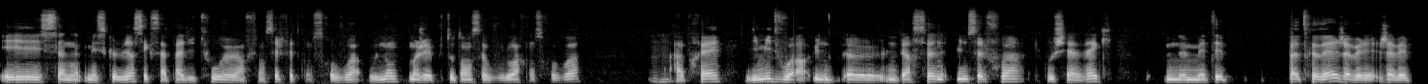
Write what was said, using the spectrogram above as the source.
Et ça, mais ce que je veux dire, c'est que ça n'a pas du tout euh, influencé le fait qu'on se revoit ou non. Moi, j'avais plutôt tendance à vouloir qu'on se revoie. Mhm. Après, limite, voir une, euh, une personne une seule fois et coucher avec ne me mettait pas très à. J'avais, j'avais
